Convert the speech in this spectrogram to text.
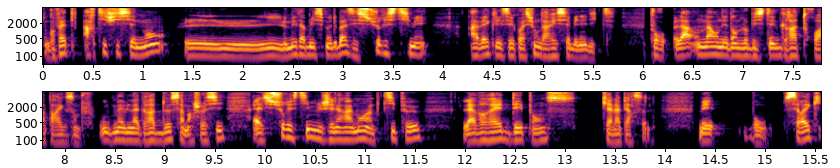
Donc en fait, artificiellement, le, le métabolisme de base est surestimé avec les équations d'Harris et Bénédicte. Pour, là, on, là, on est dans de l'obésité de grade 3, par exemple, ou même la grade 2, ça marche aussi. Elle surestime généralement un petit peu la vraie dépense qu'a la personne. Mais bon, c'est vrai que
